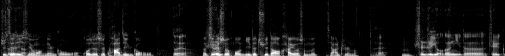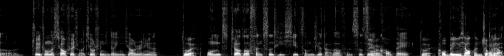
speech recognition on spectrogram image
直接进行网店购物，或者是跨境购物。对的。那这个时候，你的渠道还有什么价值呢？对，嗯甚至有的你的这个最终的消费者就是你的营销人员，对我们叫做粉丝体系，怎么去打造粉丝，做口碑。对，口碑营销很重要。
